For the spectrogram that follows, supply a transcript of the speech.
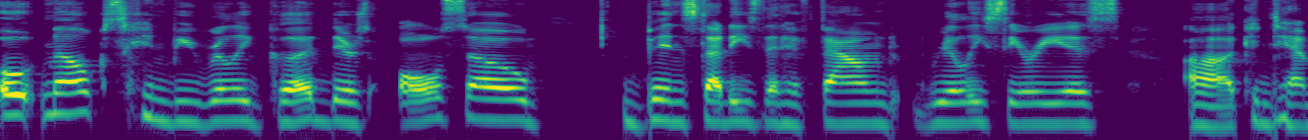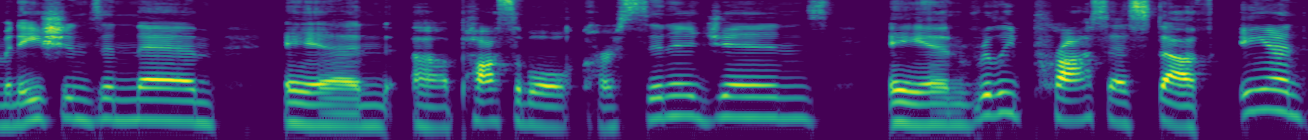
oat milks can be really good, there's also been studies that have found really serious uh, contaminations in them and uh, possible carcinogens and really processed stuff. And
